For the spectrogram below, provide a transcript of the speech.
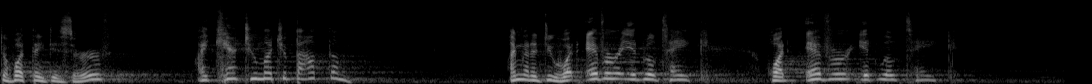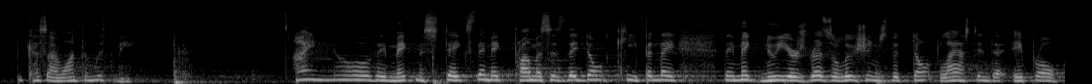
to what they deserve. I care too much about them. I'm going to do whatever it will take, whatever it will take, because I want them with me. I know they make mistakes, they make promises they don't keep, and they, they make New Year's resolutions that don't last into April.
